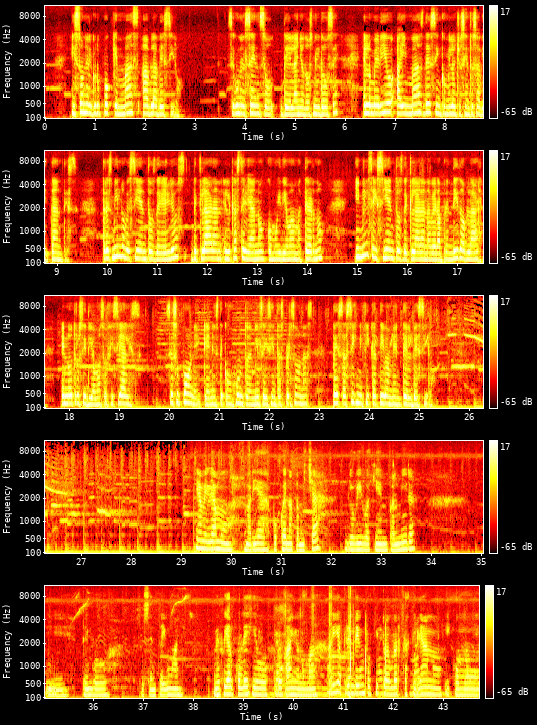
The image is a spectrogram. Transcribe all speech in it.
y son el grupo que más habla bésiro. Según el censo del año 2012, en Lomerío hay más de 5.800 habitantes. 3.900 de ellos declaran el castellano como idioma materno y 1.600 declaran haber aprendido a hablar en otros idiomas oficiales. Se supone que en este conjunto de 1.600 personas pesa significativamente el Bésiro. Yo me llamo María Pocuena Tamichá, yo vivo aquí en Palmira y tengo 61 años. Me fui al colegio dos años nomás. Ahí aprendí un poquito a hablar castellano y como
